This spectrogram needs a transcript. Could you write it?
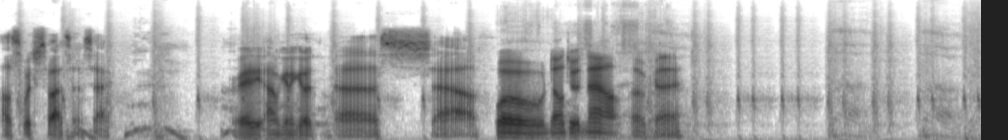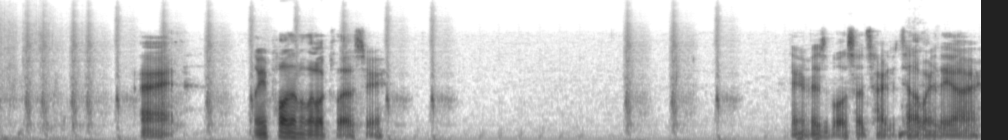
I'll switch spots in a sec. Ready? I'm gonna go uh, south. Whoa, don't do it now. Okay. Alright. Let me pull them a little closer. They're invisible, so it's hard to tell where they are.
